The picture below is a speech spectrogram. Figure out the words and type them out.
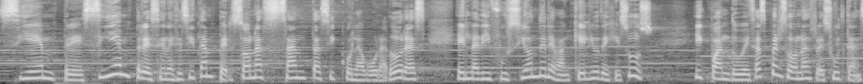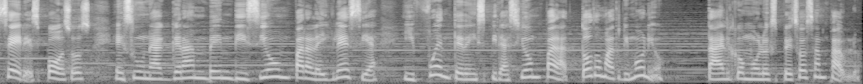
Siempre, siempre se necesitan personas santas y colaboradoras en la difusión del Evangelio de Jesús y cuando esas personas resultan ser esposos, es una gran bendición para la iglesia y fuente de inspiración para todo matrimonio, tal como lo expresó San Pablo.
